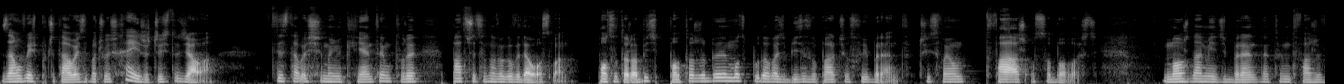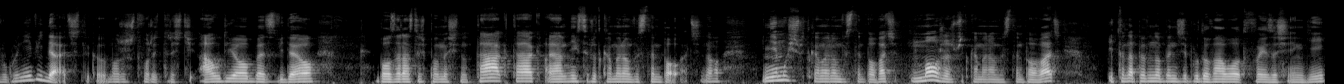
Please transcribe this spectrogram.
Zamówiłeś, poczytałeś, zobaczyłeś, hej, rzeczywiście to działa. I Ty stałeś się moim klientem, który patrzy, co nowego wydał Osman. Po co to robić? Po to, żeby móc budować biznes w oparciu o swój brand, czyli swoją twarz, osobowość. Można mieć brand, na którym twarzy w ogóle nie widać, tylko możesz tworzyć treści audio, bez wideo, bo zaraz ktoś pomyśli, no tak, tak, a ja nie chcę przed kamerą występować. No, nie musisz przed kamerą występować, możesz przed kamerą występować i to na pewno będzie budowało Twoje zasięgi.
